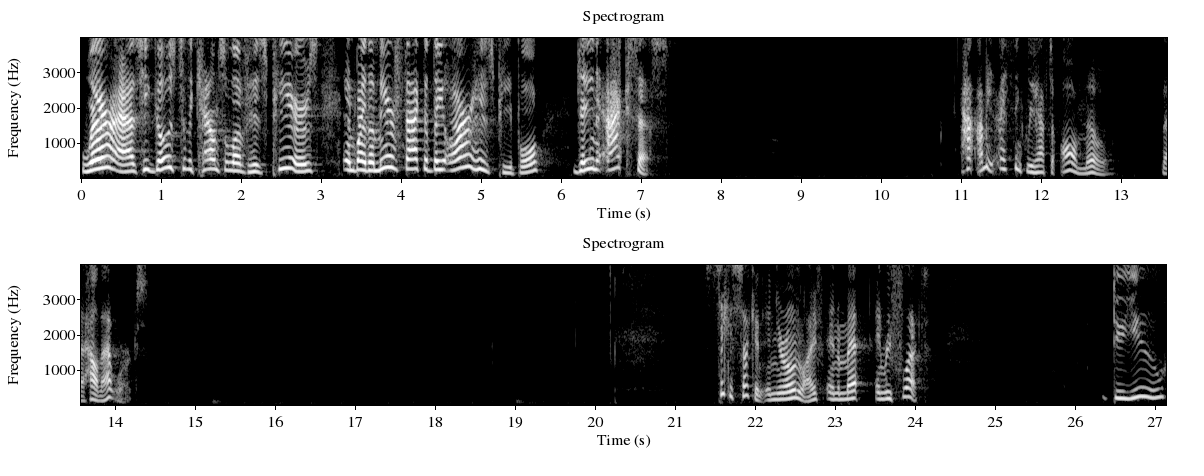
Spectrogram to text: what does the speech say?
Whereas he goes to the council of his peers, and by the mere fact that they are his people, gain access. I mean, I think we have to all know that, how that works. take a second in your own life and, and reflect. Do you,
